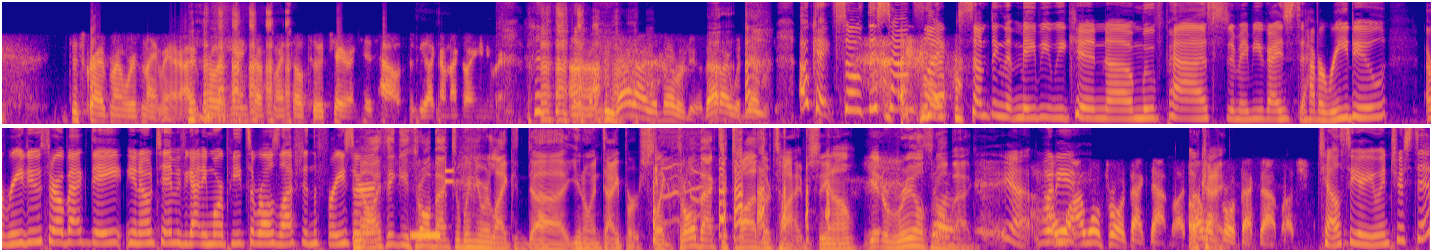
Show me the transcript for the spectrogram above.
described my worst nightmare. I'd probably handcuff myself to a chair in his house and be like, I'm not going anywhere. See, that I would never do. That I would never. do. Okay, so this sounds like something that maybe we can uh, move past. and Maybe you guys have a redo, a redo throwback date. You know, Tim, if you got any more pizza rolls left in the freezer. No, I think you throw it back to when you were like, uh, you know, in diapers. Like throw back to toddler times. You know, get a real throwback. yeah. I, What do you, won't, I won't throw it back that much. I Okay. won't throw it back that much. Chelsey? Are you interested?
